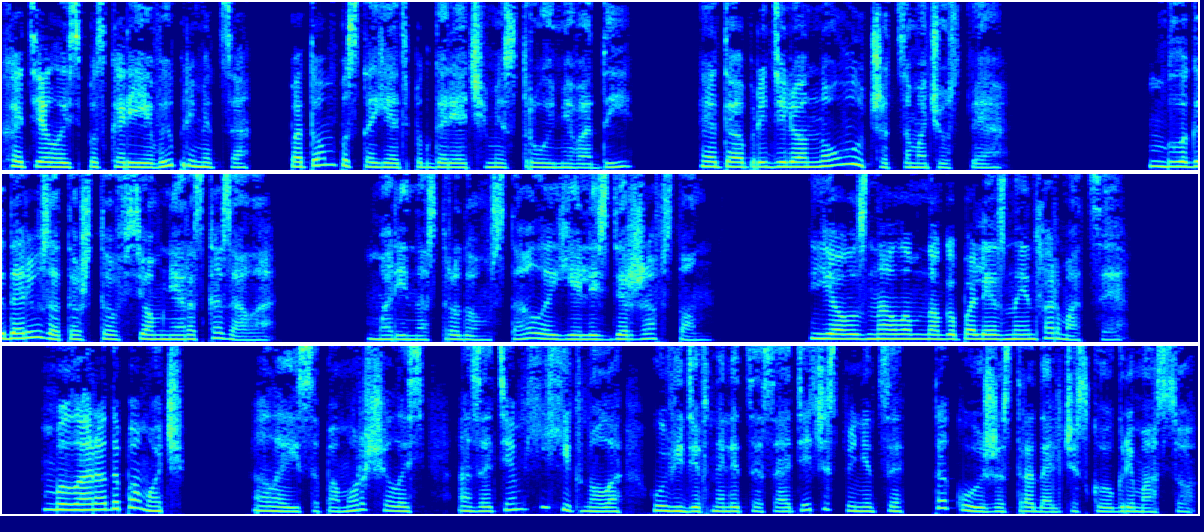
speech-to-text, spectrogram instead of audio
Хотелось поскорее выпрямиться, потом постоять под горячими струями воды. Это определенно улучшит самочувствие. Благодарю за то, что все мне рассказала. Марина с трудом встала, еле сдержав стон. Я узнала много полезной информации. Была рада помочь. Алаиса поморщилась, а затем хихикнула, увидев на лице соотечественницы такую же страдальческую гримасу.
